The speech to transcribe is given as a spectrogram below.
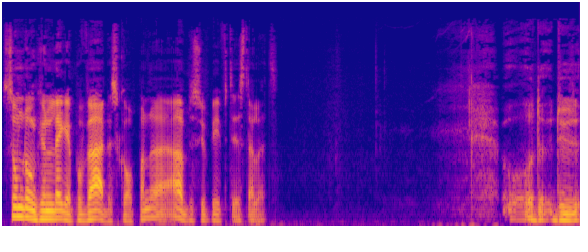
som de kunde lägga på värdeskapande arbetsuppgifter istället. Och du, du,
